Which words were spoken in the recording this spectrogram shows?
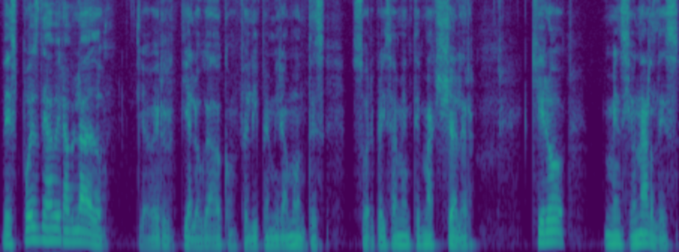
Después de haber hablado y haber dialogado con Felipe Miramontes sobre precisamente Max Scheller, quiero mencionarles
